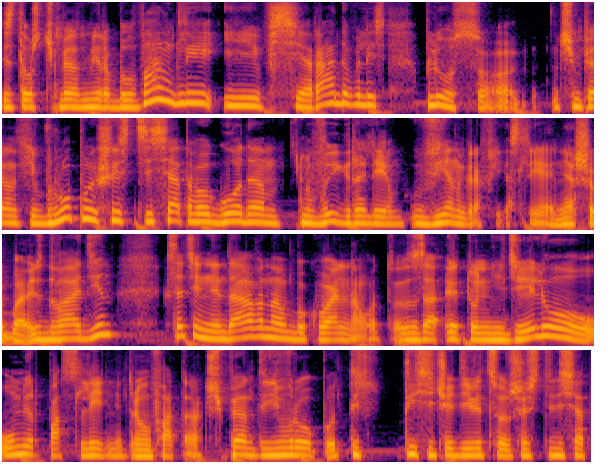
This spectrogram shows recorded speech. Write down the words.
из-за того, что чемпионат мира был в Англии, и все радовались. Плюс э, чемпионат Европы 60-го года выиграли венгров, если я не ошибаюсь, 2-1. Кстати, недавно, буквально вот за эту неделю, умер последний триумфатор чемпионата Европы 1960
